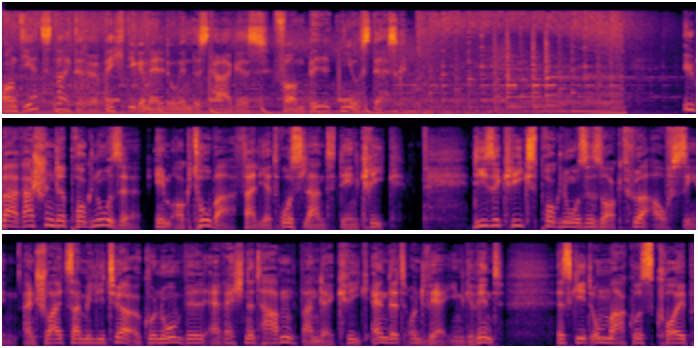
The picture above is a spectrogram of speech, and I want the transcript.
Und jetzt weitere wichtige Meldungen des Tages vom Bild Newsdesk. Überraschende Prognose. Im Oktober verliert Russland den Krieg. Diese Kriegsprognose sorgt für Aufsehen. Ein Schweizer Militärökonom will errechnet haben, wann der Krieg endet und wer ihn gewinnt. Es geht um Markus Keup,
